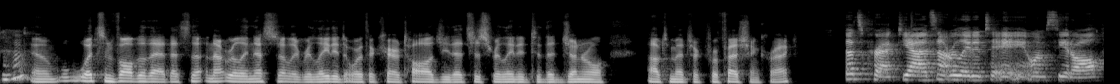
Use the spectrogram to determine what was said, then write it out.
Mm-hmm. And what's involved with that? That's not really necessarily related to orthokeratology. That's just related to the general optometric profession, correct? That's correct. Yeah, it's not related to AAOMC at all.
